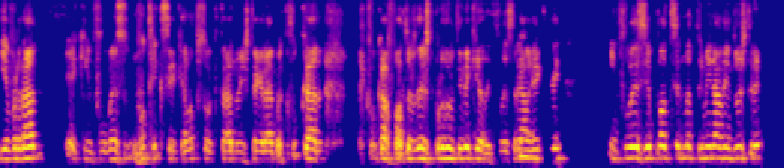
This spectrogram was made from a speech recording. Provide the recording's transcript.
E a verdade é que influencer não tem que ser aquela pessoa que está no Instagram a colocar, a colocar fotos deste produto e daquele. Influencer é alguém que tem influência, pode ser numa determinada indústria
